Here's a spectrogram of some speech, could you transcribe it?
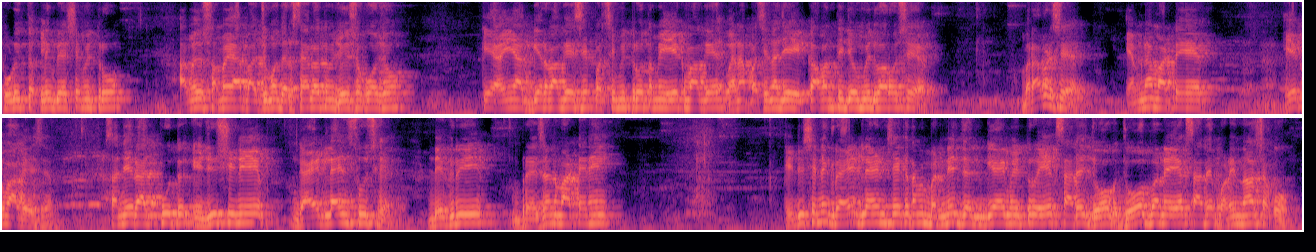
થોડી તકલીફ રહેશે મિત્રો. અમે તો સમય આ બાજુમાં દર્શાવેલો તમે જોઈ શકો છો. કે અહીંયા અગિયાર વાગે છે, પછી મિત્રો તમે એક વાગે, એના પછીના જે એકાવનથી જે ઉમેદવારો છે, બરાબર છે? એમના માટે એક વાગે છે. સંજય રાજપૂત યુજીસીની ગાઈડલાઇન શું છે? ડિગ્રી પ્રેઝન્ટ માટેની. એડિશનની ગાઈડલાઇન છે કે તમે બંને જગ્યાએ મિત્રો એક સાથે જોબ જોબ અને એક સાથે ભણી ન શકો.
